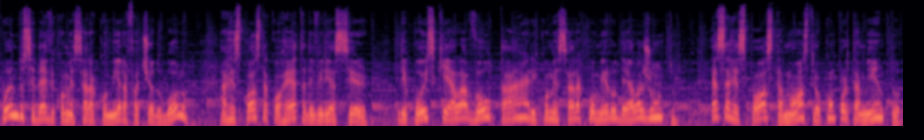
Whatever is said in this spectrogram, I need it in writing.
Quando se deve começar a comer a fatia do bolo? A resposta correta deveria ser depois que ela voltar e começar a comer o dela junto. Essa resposta mostra o comportamento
